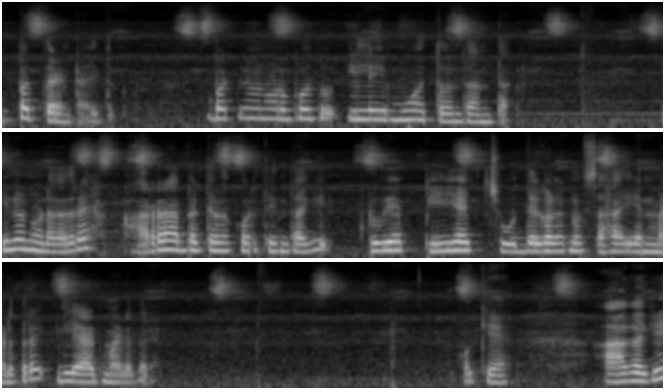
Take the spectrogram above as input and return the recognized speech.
ಇಪ್ಪತ್ತೆಂಟಾಯಿತು. ಬಟ್ ನೀವು ನೋಡ್ಬೋದು ಇಲ್ಲಿ ಮೂವತ್ತೊಂದು ಅಂತ. ಇನ್ನು ನೋಡೋದಾದರೆ ಅರ್ಹ ಅಭ್ಯರ್ಥಿಗಳ ಕೊರತೆಯಿಂದಾಗಿ ಟು ಎ ಪಿ ಎಚ್ ಹುದ್ದೆಗಳನ್ನು ಸಹ ಏನು ಮಾಡಿದ್ದಾರೆ? ಇಲ್ಲಿ ಆ್ಯಡ್ ಮಾಡಿದ್ದಾರೆ. ಓಕೆ ಹಾಗಾಗಿ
